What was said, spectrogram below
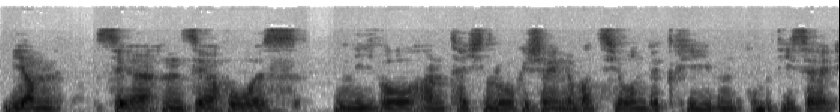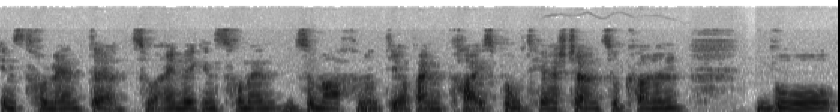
wir haben sehr, ein sehr hohes Niveau an technologischer Innovation betrieben, um diese Instrumente zu Einweginstrumenten zu machen und die auf einen Preispunkt herstellen zu können, wo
